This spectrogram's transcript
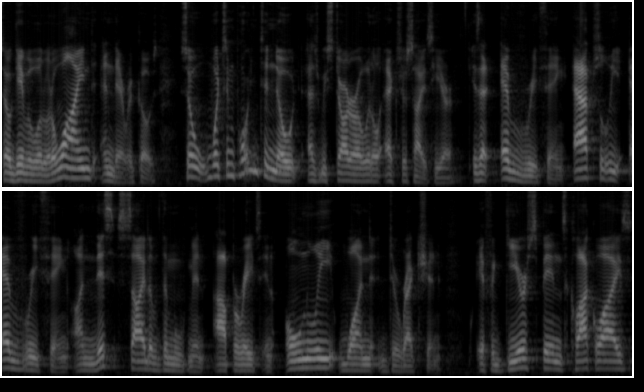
So it gave it a little bit of wind, and there it goes. So what's important to note as we start our little exercise here is that everything, absolutely everything on this side of the movement operates in only one direction. If a gear spins clockwise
